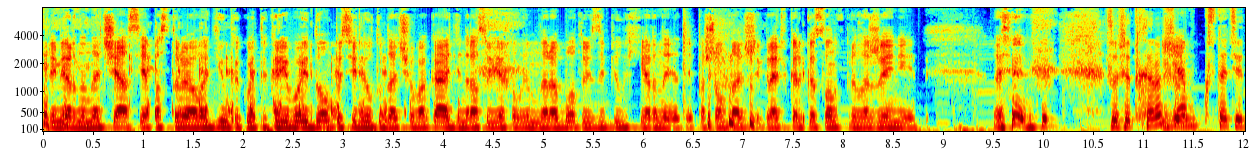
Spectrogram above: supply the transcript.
примерно на час. Я построил один какой-то кривой дом, поселил туда чувака, один раз уехал им на работу и забил хер на это, и пошел дальше играть в Каркасон в приложении. Слушай, это хороший, я... кстати,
